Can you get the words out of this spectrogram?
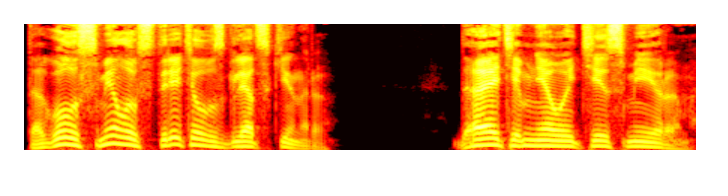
Тагол смело встретил взгляд Скиннера. «Дайте мне уйти с миром.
